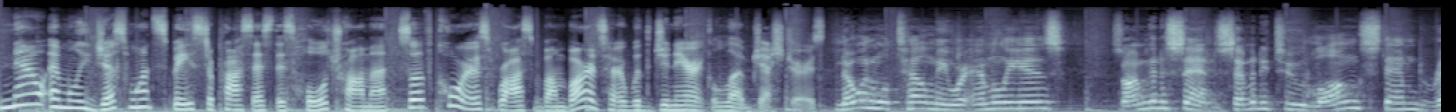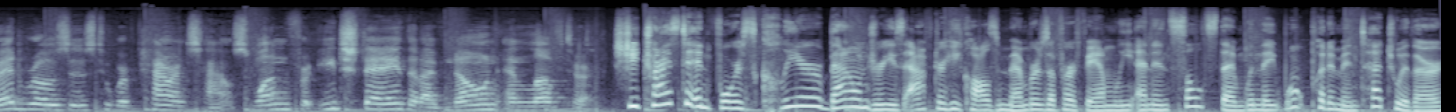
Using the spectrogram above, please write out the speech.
Now, Emily just wants space to process this whole trauma, so of course, Ross bombards her with generic love gestures. No one will tell me where Emily is, so I'm gonna send 72 long-stemmed red roses to her parents' house, one for each day that I've known and loved her. She tries to enforce clear boundaries after he calls members of her family and insults them when they won't put him in touch with her,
